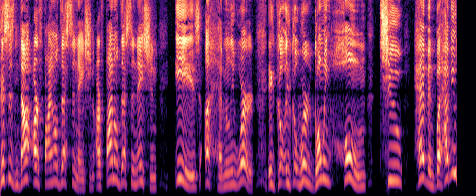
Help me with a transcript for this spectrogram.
This is not our final destination. Our final destination is a heavenly word. It go, it go, we're going home to heaven, but have you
